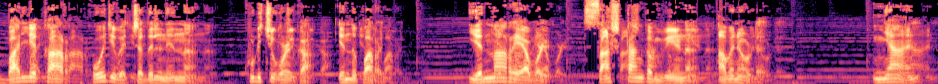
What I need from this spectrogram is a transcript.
ബാല്യക്കാർ കോരിവെച്ചതിൽ നിന്ന് കുടിച്ചുകൊള്ളുക എന്ന് പറഞ്ഞു. എന്നാറെ അവൾ സാഷ്ടാംഗം വീണ് അവനോട് ഞാൻ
